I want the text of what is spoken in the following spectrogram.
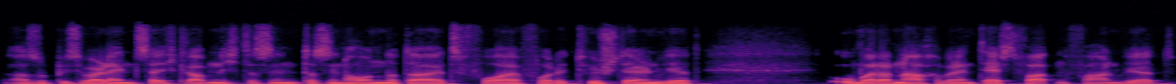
Also bis Valencia. Ich glaube nicht, dass ihn, dass ihn Honda da jetzt vorher vor die Tür stellen wird. Ob er danach bei den Testfahrten fahren wird,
